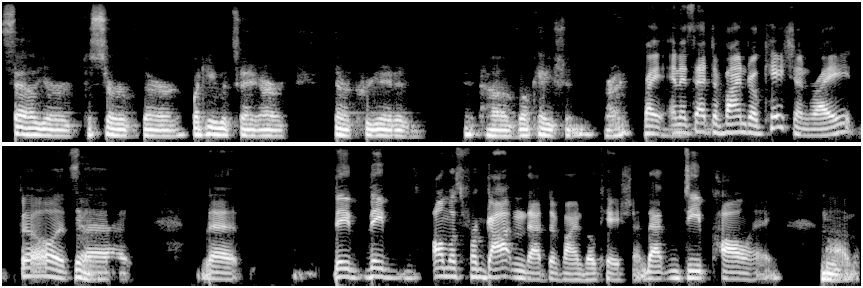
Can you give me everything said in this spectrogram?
failure to serve their what he would say are their created uh, vocation, right? Right, and it's that divine vocation, right, Bill? It's Yeah. that that they've they've almost forgotten that divine vocation, that deep calling. Hmm. Um,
